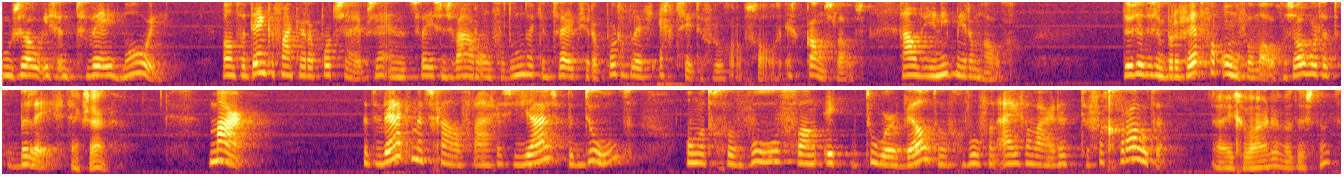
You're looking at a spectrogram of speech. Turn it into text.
Hoezo is een 2 mooi? Want we denken vaak in rapportcijfers. Hè, en een 2 is een zware onvoldoende. Dat je een 2 op je rapport, dan bleef je echt zitten vroeger op school. Echt kansloos. Haalde je niet meer omhoog. Dus het is een brevet van onvermogen. Zo wordt het beleefd. Exact. Maar het werken met schaalvragen is juist bedoeld om het gevoel van ik doe er wel toe, het gevoel van eigenwaarde te vergroten. Eigenwaarde, wat is dat?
